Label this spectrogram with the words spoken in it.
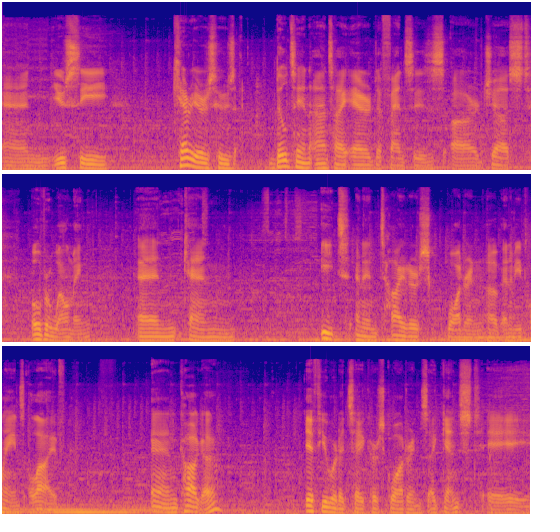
and you see carriers whose built-in anti-air defenses are just overwhelming and can eat an entire squadron of enemy planes alive. And Kaga, if you were to take her squadrons against a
